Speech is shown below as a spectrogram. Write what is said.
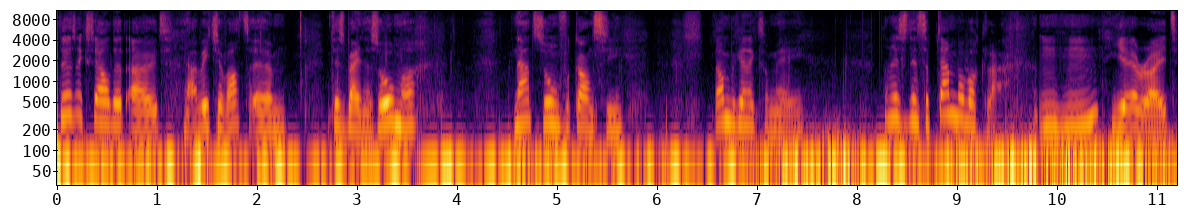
Dus ik stel dit uit. Ja, weet je wat? Um, het is bijna zomer. Na de zomervakantie. Dan begin ik ermee. Dan is het in september wel klaar. Mhm, yeah right.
